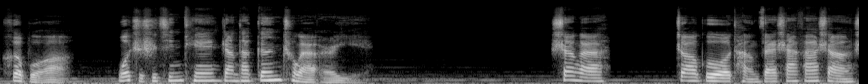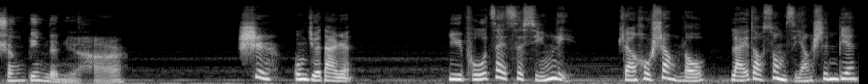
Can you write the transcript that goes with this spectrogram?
赫伯，我只是今天让他跟出来而已。上来，照顾躺在沙发上生病的女孩。是，公爵大人。女仆再次行礼，然后上楼来到宋子阳身边，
